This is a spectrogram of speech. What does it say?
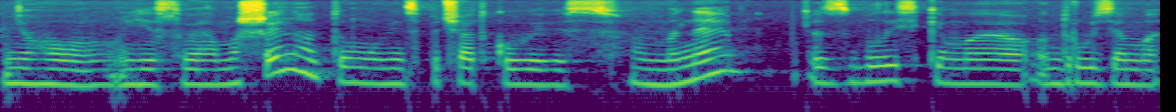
в нього є своя машина, тому він спочатку вивіз мене з близькими друзями,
